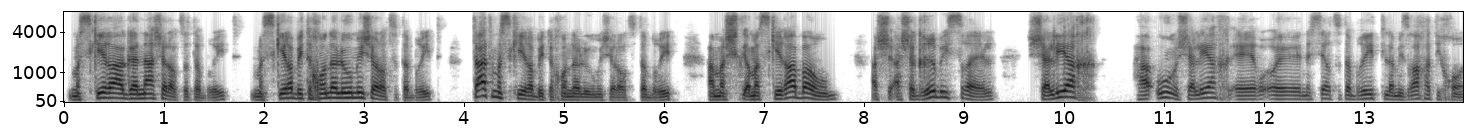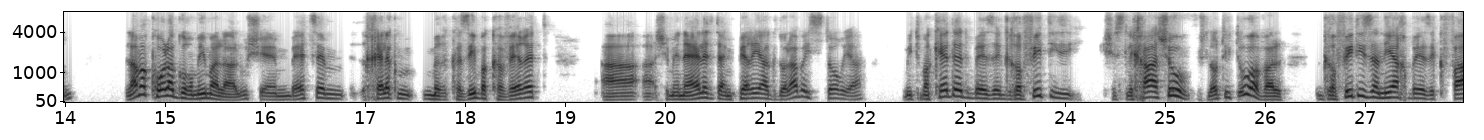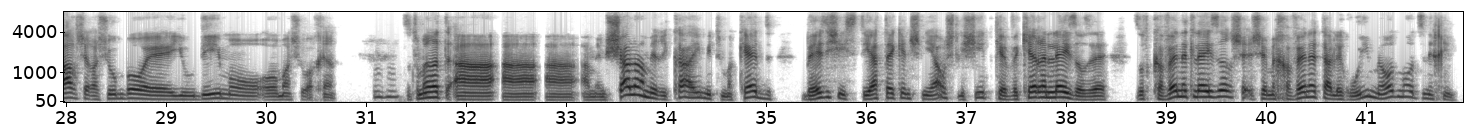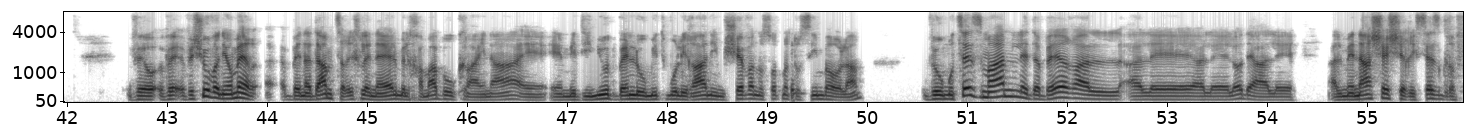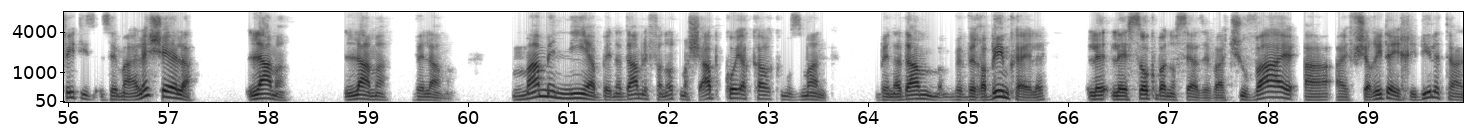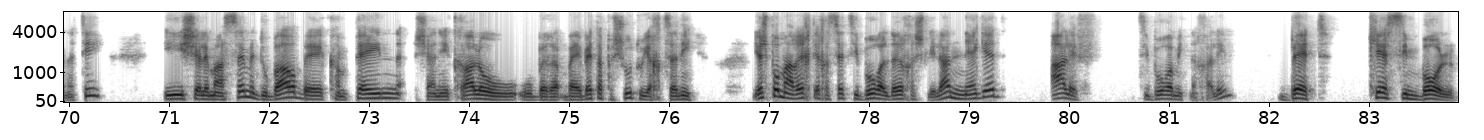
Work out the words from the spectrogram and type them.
מזכיר ההגנה של ארצות הברית, מזכיר הביטחון הלאומי של ארצות הברית, תת מזכיר הביטחון הלאומי של ארצות הברית, המש... המזכירה באו"ם, הש, השגריר בישראל, שליח האו"ם, שליח אה, אה, נשיא ארצות הברית למזרח התיכון, למה כל הגורמים הללו שהם בעצם חלק מרכזי בכוורת ה, שמנהלת את האימפריה הגדולה בהיסטוריה, מתמקדת באיזה גרפיטי, שסליחה שוב, שלא תטעו, אבל גרפיטי זניח באיזה כפר שרשום בו אה, יהודים או, או משהו אחר. Mm-hmm. זאת אומרת, הממשל האמריקאי מתמקד באיזושהי סטיית תקן שנייה או שלישית, וקרן לייזר, זה, זאת כוונת לייזר ש, שמכוונת על אירועים מאוד מאוד זניחים. ו, ו, ושוב אני אומר, בן אדם צריך לנהל מלחמה באוקראינה, אה, אה, מדיניות בינלאומית מול איראן עם שבע נושאות מטוסים בעולם, והוא מוצא זמן לדבר על, על, על, על לא יודע, על, על מנשה שריסס גרפיטי, זה מעלה שאלה, למה? למה ולמה? מה מניע בן אדם לפנות משאב כה יקר כמו זמן, בן אדם ורבים כאלה, לעסוק בנושא הזה? והתשובה האפשרית היחידי לטענתי היא שלמעשה מדובר בקמפיין שאני אקרא לו, הוא, הוא בהיבט הפשוט הוא יחצני. יש פה מערכת יחסי ציבור על דרך השלילה נגד א', ציבור המתנחלים, ב', כסימבול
